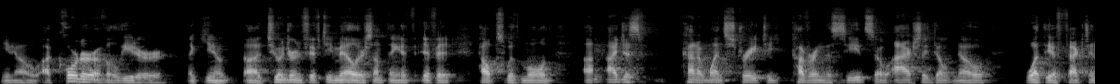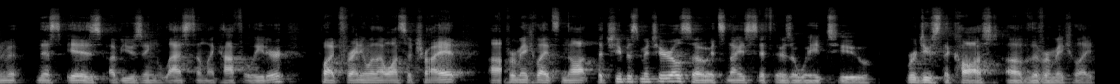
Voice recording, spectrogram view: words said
you know, a quarter of a liter, like, you know, uh, 250 mil or something, if, if it helps with mold. Uh, I just kind of went straight to covering the seed. So I actually don't know what the effectiveness is of using less than like half a liter. But for anyone that wants to try it, uh, vermiculite's not the cheapest material. So it's nice if there's a way to reduce the cost of the vermiculite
